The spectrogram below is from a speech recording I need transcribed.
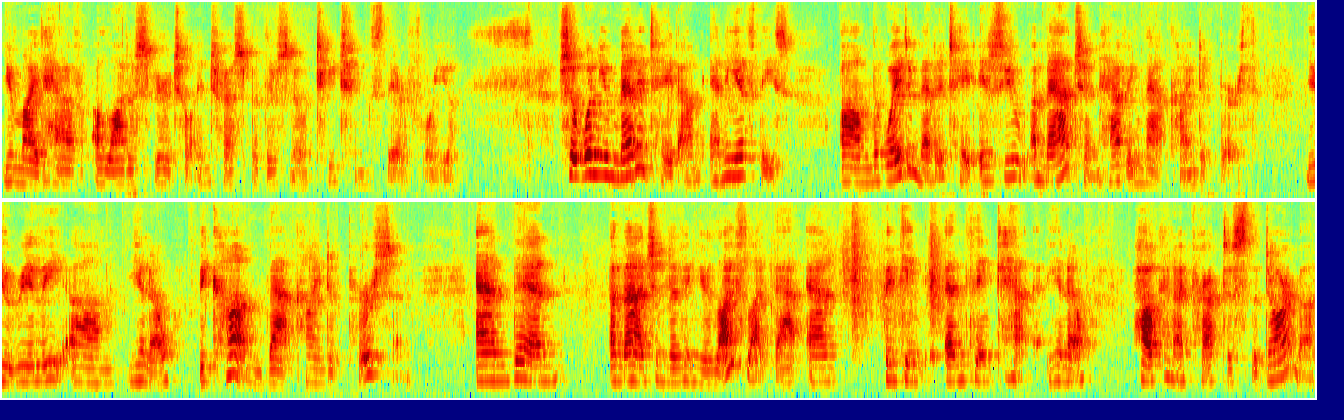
you might have a lot of spiritual interest, but there's no teachings there for you. So when you meditate on any of these, um, the way to meditate is you imagine having that kind of birth. You really, um, you know, become that kind of person. And then imagine living your life like that and thinking and think, you know, how can I practice the Dharma?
